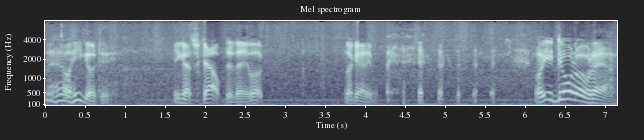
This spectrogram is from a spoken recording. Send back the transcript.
Where the hell he go to? He got scalped today. Look, look at him. what are you doing over there?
